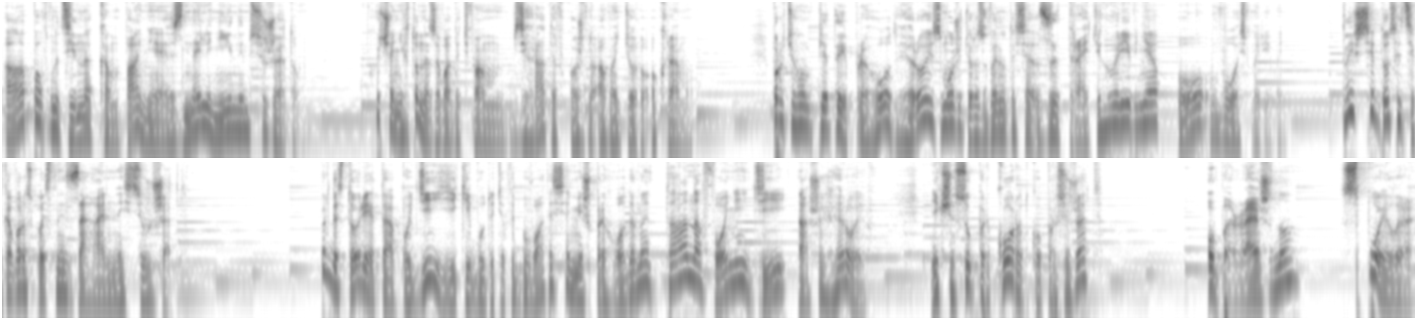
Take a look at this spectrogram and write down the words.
а повноцінна кампанія з нелінійним сюжетом. Хоча ніхто не завадить вам зіграти в кожну авантюру окремо. Протягом п'яти пригод герої зможуть розвинутися з третього рівня по восьмий рівень. Книжці досить цікаво розписаний загальний сюжет. Предісторія та події, які будуть відбуватися між пригодами та на фоні дій наших героїв. Якщо супер коротко про сюжет, обережно спойлери.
